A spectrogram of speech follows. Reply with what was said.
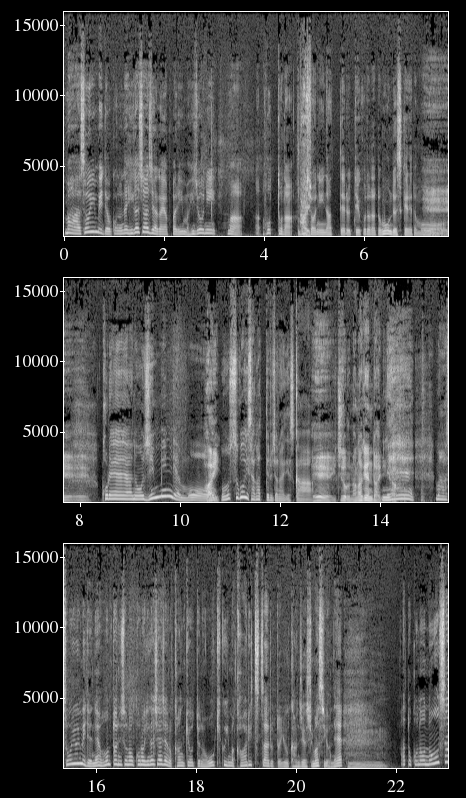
まあそういう意味ではこのね東アジアがやっぱり今非常にまあホットな場所になってるっていうことだと思うんですけれども、はいえー、これあの人民元もものすごい下がってるじゃないですか。ええー、1ドル7元台にねまあそういう意味でね本当にそのこの東アジアの環境っていうのは大きく今変わりつつあるという感じがしますよね。あとこの農産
